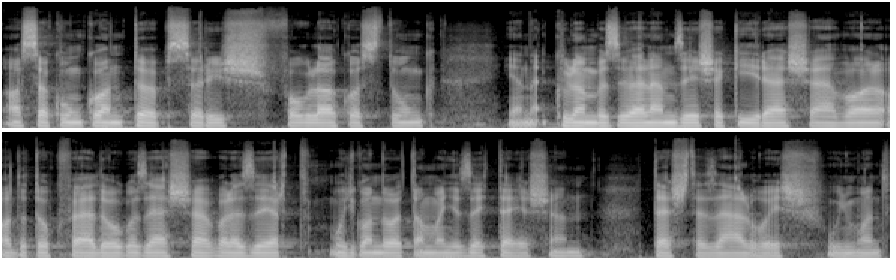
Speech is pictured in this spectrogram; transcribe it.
a szakunkon többször is foglalkoztunk ilyen különböző elemzések írásával, adatok feldolgozásával, ezért úgy gondoltam, hogy ez egy teljesen testhez álló és úgymond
